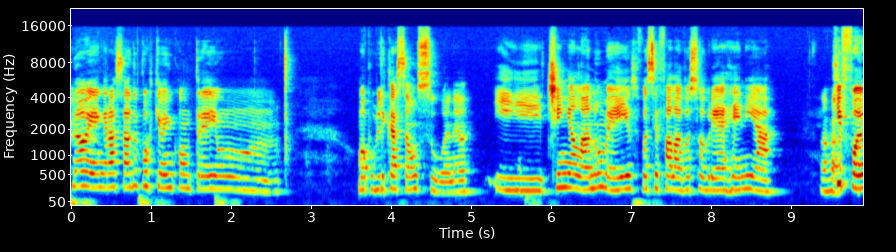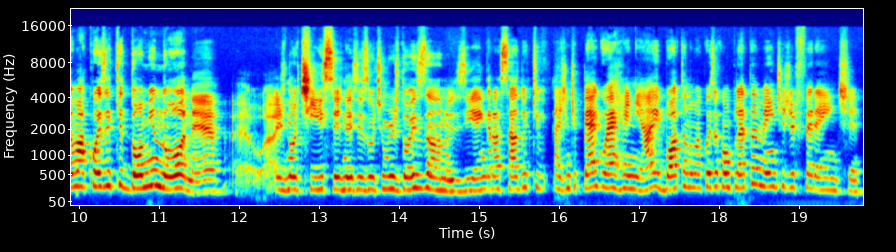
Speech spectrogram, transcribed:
Não, e é engraçado porque eu encontrei um, uma publicação sua, né? E tinha lá no meio, você falava sobre RNA. Uhum. Que foi uma coisa que dominou, né? As notícias nesses últimos dois anos. E é engraçado que a gente pega o RNA e bota numa coisa completamente diferente.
